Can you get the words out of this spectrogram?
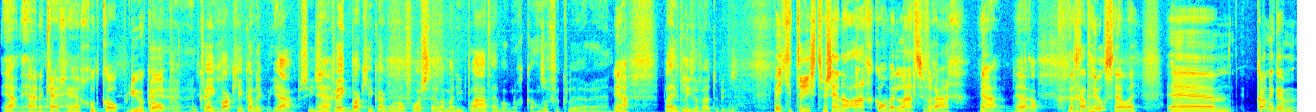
ja, ja, dan En, krijg je eh, goedkoop, duurkoop. eh, een kweekbakje kan ik, ja precies. Ja. Een kweekbakje kan ik me wel voorstellen, maar die platen hebben ook nog kans op verkleuren. En Ja. Blijf ik liever uit de buurt. Beetje triest, we zijn al aangekomen bij de laatste vraag. Ja, ja. Dat gaat heel snel, hè? Ehm, kan ik hem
